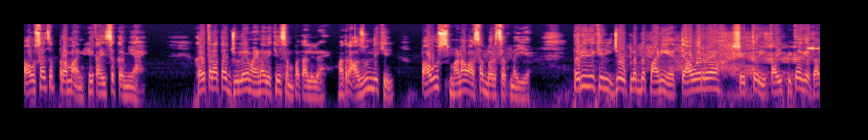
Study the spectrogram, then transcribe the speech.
पावसाचं प्रमाण हे काहीसं कमी आहे. खरं तर आता जुलै महिना देखील संपत आलेला आहे. मात्र अजून देखील पाऊस म्हणावा असा बरसत नाहीये. तरी देखील जे उपलब्ध पाणी आहे त्यावर शेतकरी काही पिकं घेतात.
